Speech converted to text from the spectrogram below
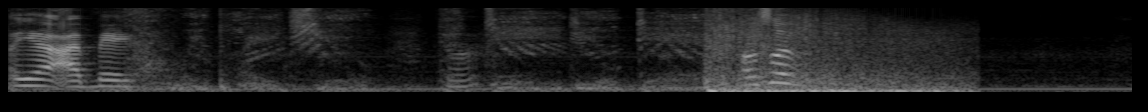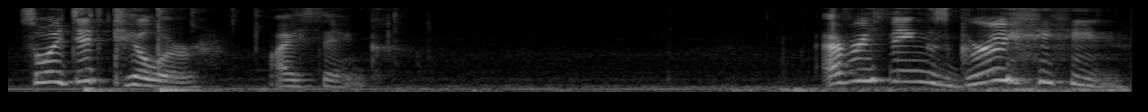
Oh, yeah, I made. What? Also, so I did kill her. I think. Everything's green.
